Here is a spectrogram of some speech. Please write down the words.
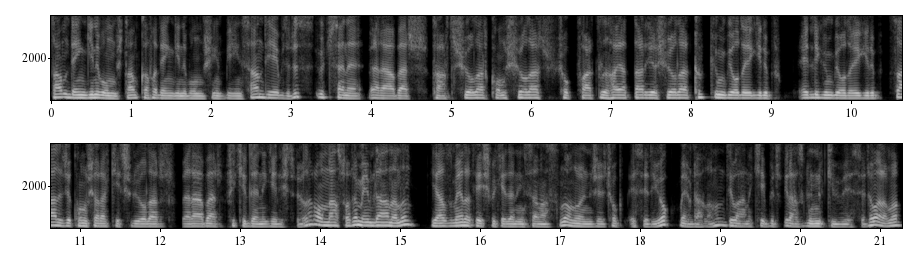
tam dengini bulmuş, tam kafa dengini bulmuş bir insan diyebiliriz. 3 sene beraber tartışıyorlar, konuşuyorlar, çok farklı hayatlar yaşıyorlar. 40 gün bir odaya girip 50 gün bir odaya girip sadece konuşarak geçiriyorlar. Beraber fikirlerini geliştiriyorlar. Ondan sonra Mevlana'nın yazmaya da teşvik eden insan aslında. Ondan önce çok eseri yok. Mevlana'nın Divan-ı Kebir biraz günlük gibi bir eseri var ama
